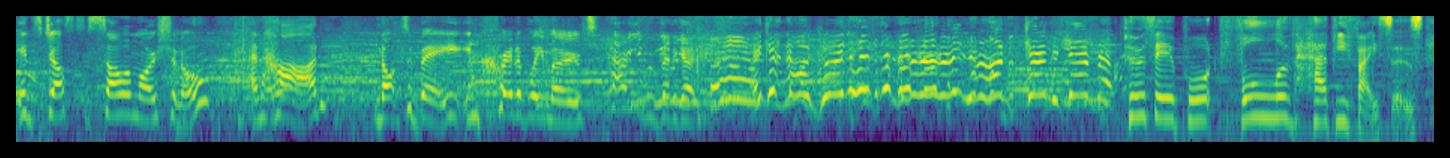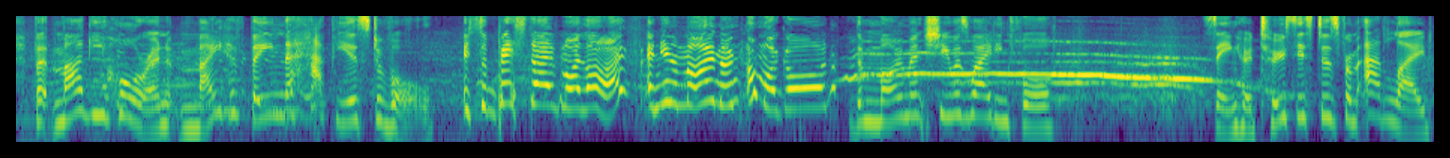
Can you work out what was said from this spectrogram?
it's just so emotional and hard not to be incredibly moved. How are you? We better go. Okay, no, good. You're on camera. Perth Airport full of happy faces, but Margie Horan may have been the happiest of all. It's the best day of my life, and in a moment, oh my God. The moment she was waiting for. Seeing her two sisters from Adelaide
